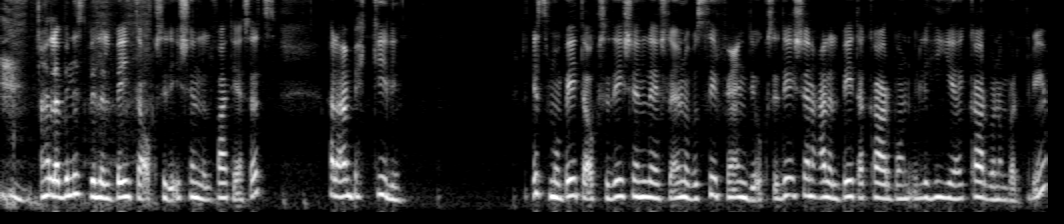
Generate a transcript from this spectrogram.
هلا بالنسبة لل beta oxidation لل fatty acids هلا عم بحكي لي. اسمه beta oxidation ليش؟ لأنه بصير في عندي oxidation على ال beta carbon اللي هي carbon number 3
